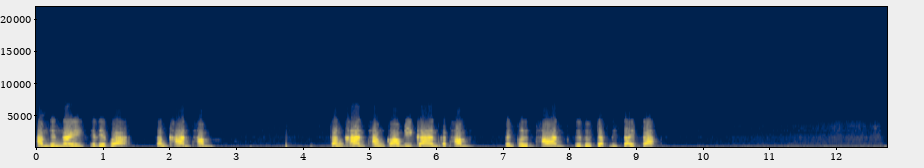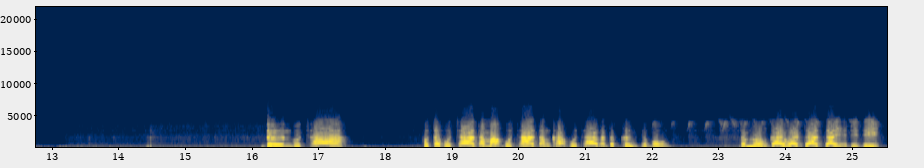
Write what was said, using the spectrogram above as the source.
ทำยังไงจะเรียกว่า สังขารธรรม สังขารธรรมก็มีการกระทำเป็นพื้นฐานคือรู้จักนิสัยพระ เดินบูชา พุทธบูชา ธรรมบูชา สังฆบูชากันตั้งครึ่งชั่วโมง สำรวมกายวาจาใจให้ดีๆ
